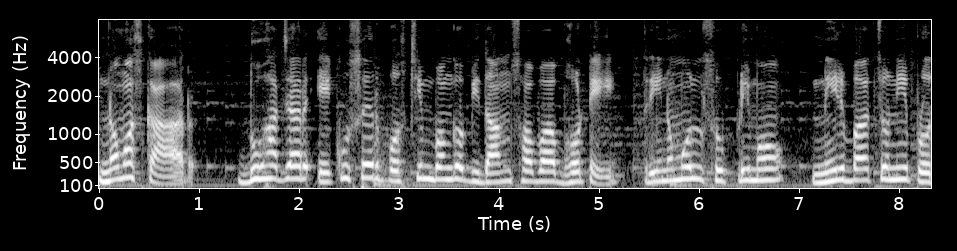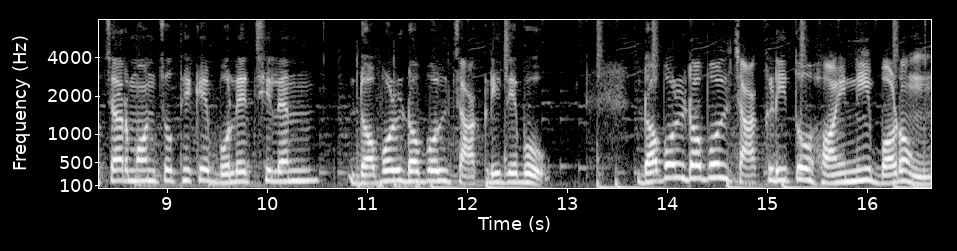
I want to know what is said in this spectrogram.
নমস্কার। দু হাজার একুশের পশ্চিমবঙ্গ বিধানসভা ভোটে তৃণমূল সুপ্রিমো নির্বাচনী প্রচার মঞ্চ থেকে বলেছিলেন, ডবল ডবল চাকরি দেব। ডবল ডবল চাকরি তো হয়নি, বরং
